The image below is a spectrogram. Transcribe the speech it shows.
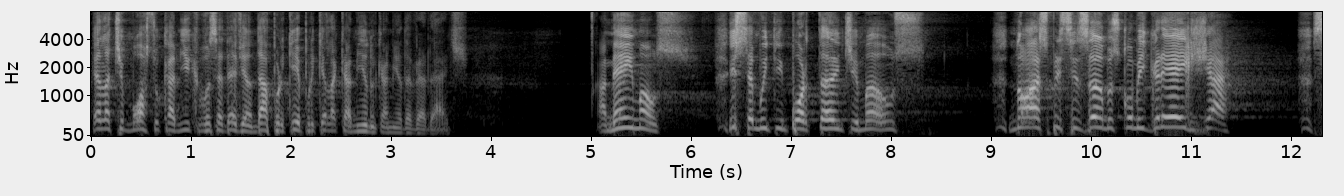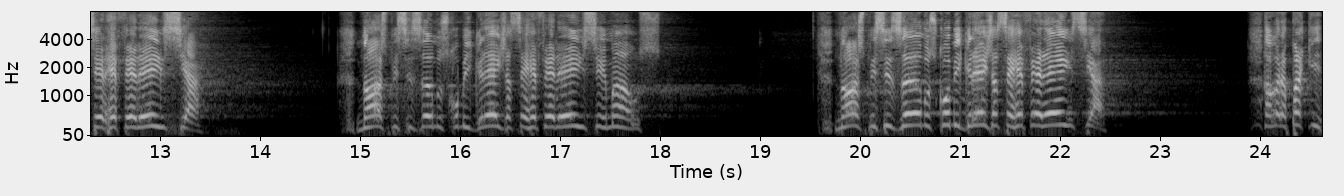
ela te mostra o caminho que você deve andar, por quê? Porque ela caminha no caminho da verdade. Amém, irmãos? Isso é muito importante, irmãos. Nós precisamos, como igreja, ser referência. Nós precisamos, como igreja, ser referência, irmãos. Nós precisamos, como igreja, ser referência. Agora, para que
